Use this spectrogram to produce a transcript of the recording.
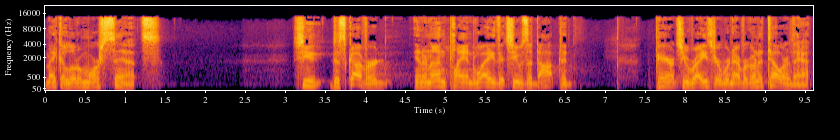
make a little more sense. She discovered in an unplanned way that she was adopted. Parents who raised her were never going to tell her that.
